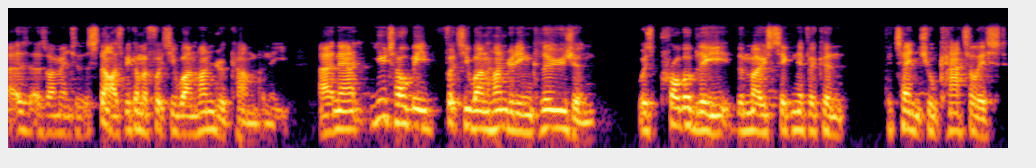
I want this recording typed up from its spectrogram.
as, as I mentioned at the start, has become a FTSE 100 company. Uh, now, you told me FTSE 100 inclusion was probably the most significant potential catalyst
